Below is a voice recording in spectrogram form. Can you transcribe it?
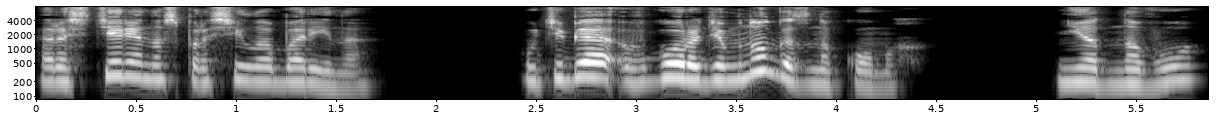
Растерянно спросила Барина. У тебя в городе много знакомых? Ни одного.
